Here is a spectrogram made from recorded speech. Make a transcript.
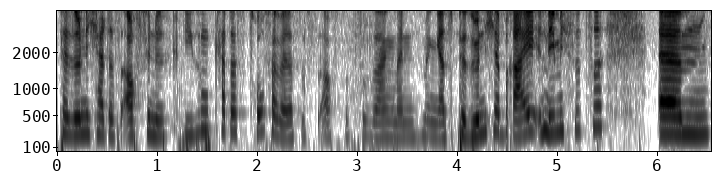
persönlich halte das auch für eine Riesenkatastrophe, weil das ist auch sozusagen mein, mein ganz persönlicher Brei, in dem ich sitze. Ähm,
